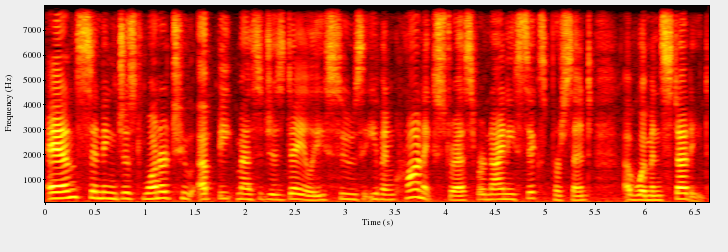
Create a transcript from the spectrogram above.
And sending just one or two upbeat messages daily soothes even chronic stress for 96% of women studied.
